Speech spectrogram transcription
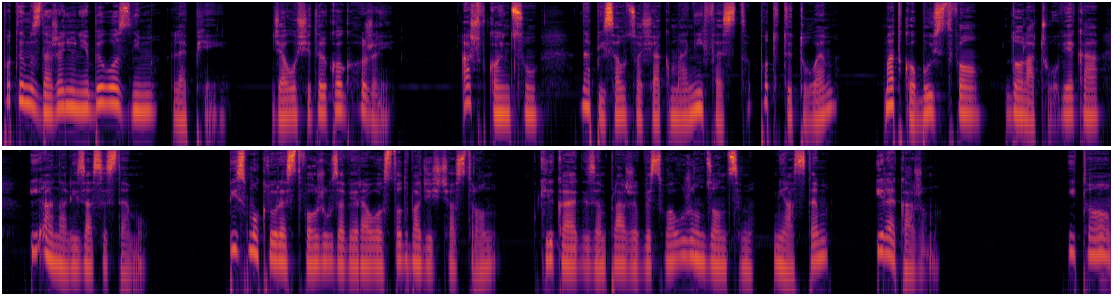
Po tym zdarzeniu nie było z nim lepiej. Działo się tylko gorzej. Aż w końcu napisał coś jak manifest pod tytułem Matkobójstwo, dola człowieka i analiza systemu. Pismo, które stworzył, zawierało 120 stron. Kilka egzemplarzy wysłał rządzącym miastem i lekarzom. I to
